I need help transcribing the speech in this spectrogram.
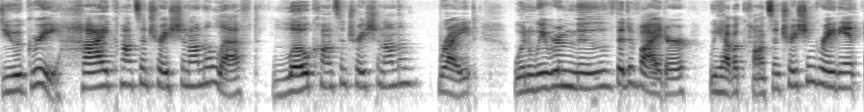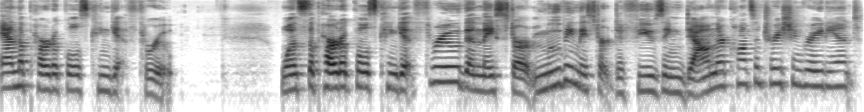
Do you agree? High concentration on the left, low concentration on the right. When we remove the divider, we have a concentration gradient and the particles can get through. Once the particles can get through, then they start moving, they start diffusing down their concentration gradient.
